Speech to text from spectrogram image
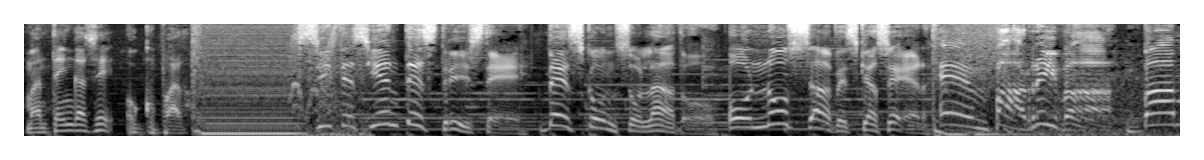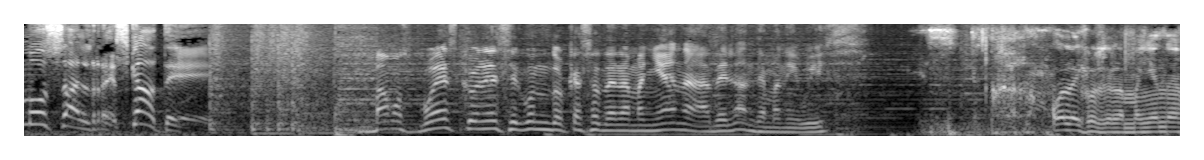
Manténgase ocupado. Si te sientes triste, desconsolado o no sabes qué hacer, en pa arriba, vamos al rescate. Vamos pues con el segundo caso de la mañana. Adelante, Maniwis. Hola hijos de la mañana.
